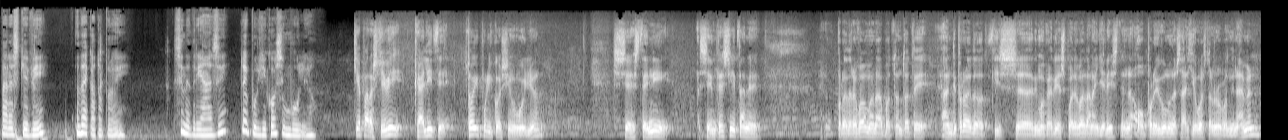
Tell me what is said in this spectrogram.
Παρασκευή, 10 το πρωί. Συνεδριάζει το Υπουργικό Συμβούλιο. Και Παρασκευή καλείται το Υπουργικό Συμβούλιο σε στενή σύνθεση. Ήταν προεδρευόμενο από τον τότε αντιπρόεδρο της ε, Δημοκρατίας που λεγόταν Αγγελής, ο προηγούμενος αρχηγός των Ευρωπαϊκών Δυνάμεων,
